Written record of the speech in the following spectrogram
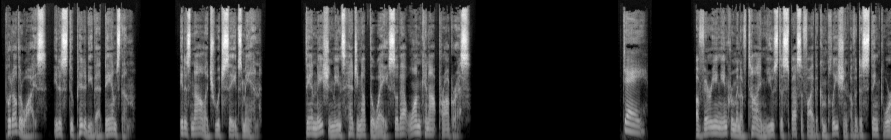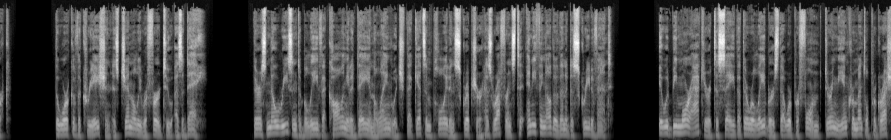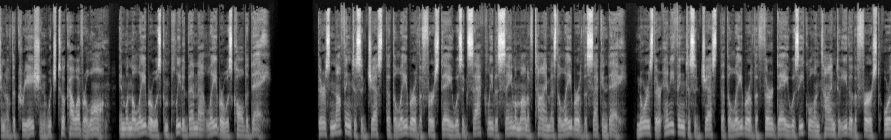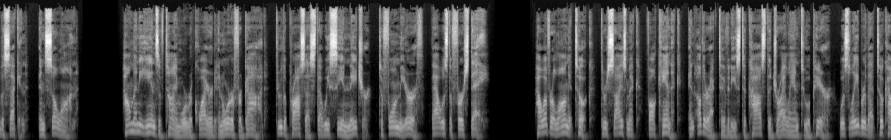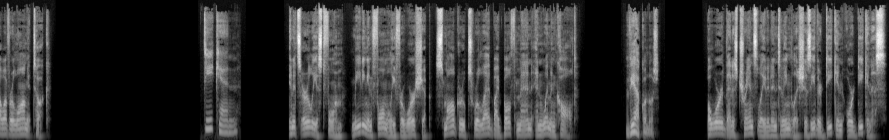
Put otherwise, it is stupidity that damns them. It is knowledge which saves man. Damnation means hedging up the way so that one cannot progress. Day. A varying increment of time used to specify the completion of a distinct work. The work of the creation is generally referred to as a day. There is no reason to believe that calling it a day in the language that gets employed in Scripture has reference to anything other than a discrete event. It would be more accurate to say that there were labors that were performed during the incremental progression of the creation which took however long, and when the labor was completed, then that labor was called a day. There is nothing to suggest that the labor of the first day was exactly the same amount of time as the labor of the second day, nor is there anything to suggest that the labor of the third day was equal in time to either the first or the second, and so on. How many eons of time were required in order for God, through the process that we see in nature, to form the earth, that was the first day. However long it took, through seismic, volcanic, and other activities to cause the dry land to appear, was labor that took however long it took. Deacon. In its earliest form, meeting informally for worship, small groups were led by both men and women called diakonos. A word that is translated into English as either deacon or deaconess.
